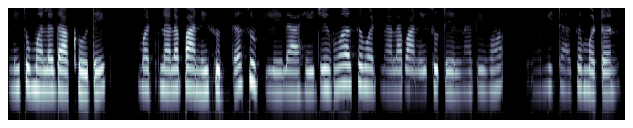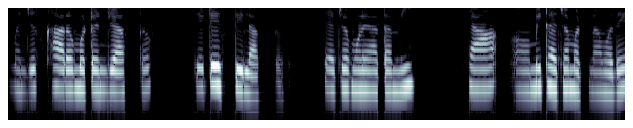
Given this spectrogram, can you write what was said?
आणि तुम्हाला दाखवते मटणाला पाणीसुद्धा सुटलेलं आहे. जेव्हा असं मटणाला पाणी सुटेल ना तेव्हा मिठाचं मटण म्हणजेच खारं मटण जे असतं ते टेस्टी लागतं. त्याच्यामुळे आता मी ह्या मिठाच्या मटणामध्ये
